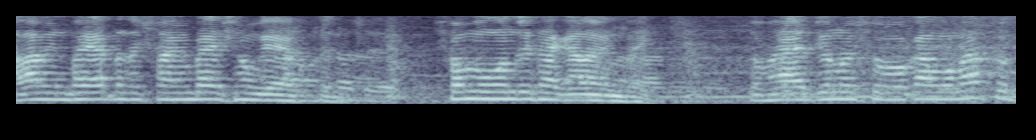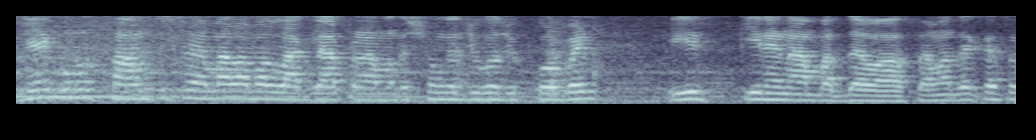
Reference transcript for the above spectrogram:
আলামিন ভাই আপনাদের শামীম ভাইয়ের সঙ্গে আসছেন। সম্মুগঞ্জে থাকে আলামিন ভাই। তো ভাইয়ের জন্য শুভকামনা। তো যে কোনো সাউন্ড সিস্টেমে মালামাল লাগলে আপনারা আমাদের সঙ্গে যোগাযোগ করবেন। স্ক্রিনে নাম্বার দেওয়া আছে। আমাদের কাছে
